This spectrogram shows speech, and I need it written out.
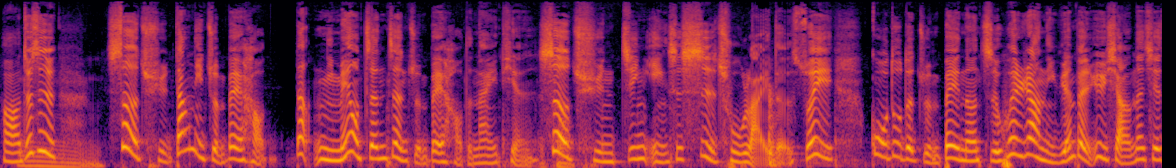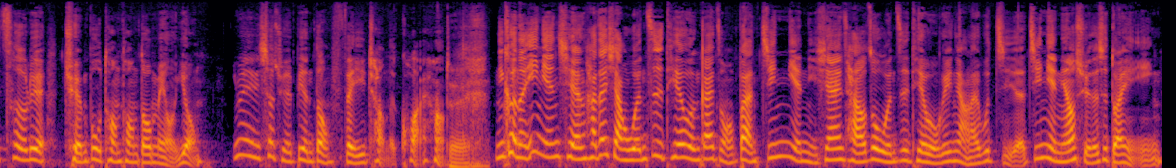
啊？就是社群，当你准备好，当你没有真正准备好的那一天，社群经营是试出来的，所以过度的准备呢，只会让你原本预想的那些策略全部通通都没有用。因为社群的变动非常的快哈，对，你可能一年前还在想文字贴文该怎么办，今年你现在才要做文字贴文，我跟你讲来不及了。今年你要学的是短语音，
